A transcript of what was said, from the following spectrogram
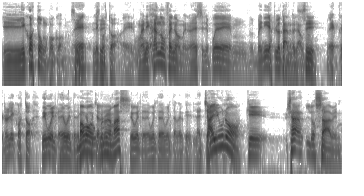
Le costó un poco, Sí, ¿eh? Le sí. costó. Eh, manejando un fenómeno, ¿eh? Se le puede mm, venir explotando el auto. Sí. Pero le costó. De vuelta, de vuelta. Vamos con una vuelta. más. De vuelta, de vuelta, de vuelta. A ver qué. La charla Hay que- uno que ya lo saben.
